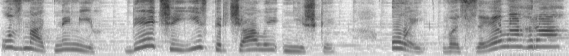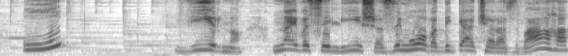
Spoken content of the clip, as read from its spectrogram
узнать не міг, де чиї стирчали ніжки. Ой, весела гра у... Вірно, найвеселіша зимова дитяча розвага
